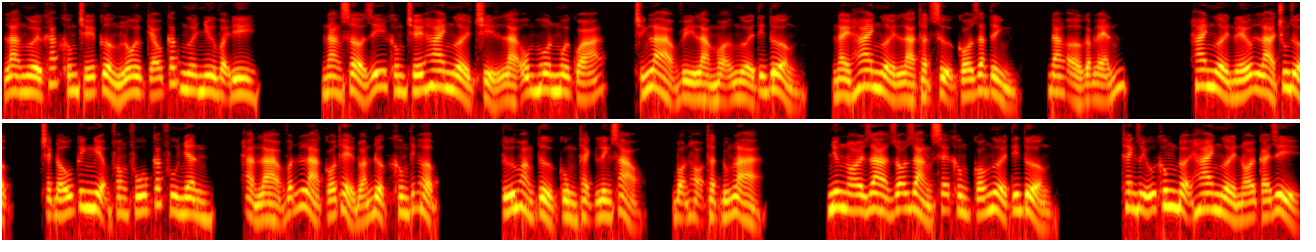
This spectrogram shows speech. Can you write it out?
là người khác khống chế cường lôi kéo các ngươi như vậy đi. Nàng sở dĩ khống chế hai người chỉ là ôm hôn môi quá, chính là vì làm mọi người tin tưởng, này hai người là thật sự có gian tình, đang ở gặp lén. Hai người nếu là trung dược, trạch đấu kinh nghiệm phong phú các phu nhân, hẳn là vẫn là có thể đoán được không thích hợp. Tứ hoàng tử cùng thạch linh xảo, bọn họ thật đúng là. Nhưng nói ra rõ ràng sẽ không có người tin tưởng. Thanh dữ không đợi hai người nói cái gì,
